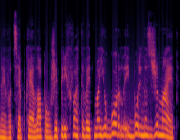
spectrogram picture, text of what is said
но его цепкая лапа уже перехватывает мое горло и больно сжимает.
